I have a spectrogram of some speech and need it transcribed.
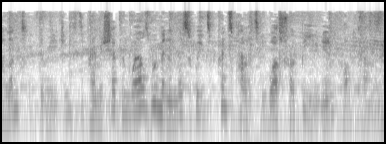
talent, the regions, the Premiership, and Wales women in this week's Principality Welsh Rugby Union podcast.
